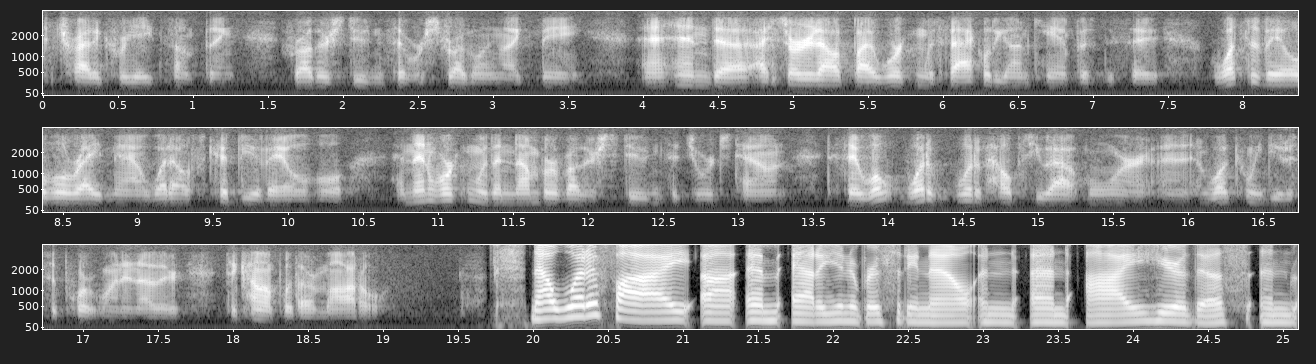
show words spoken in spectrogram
to try to create something for other students that were struggling like me. And, and uh, I started out by working with faculty on campus to say, what's available right now? What else could be available? And then working with a number of other students at Georgetown to say, well, what would have helped you out more? And what can we do to support one another to come up with our model? Now, what if I uh, am at a university now and, and I hear this and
